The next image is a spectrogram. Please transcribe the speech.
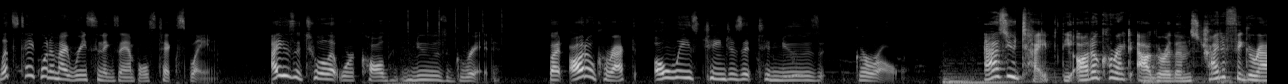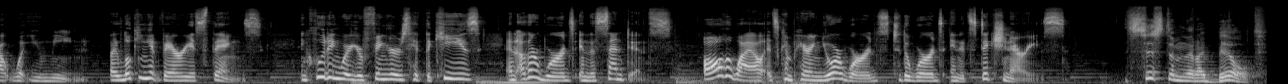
Let's take one of my recent examples to explain. I use a tool at work called News Grid, but autocorrect always changes it to NewsGirl. As you type, the autocorrect algorithms try to figure out what you mean by looking at various things, including where your fingers hit the keys and other words in the sentence. All the while, it's comparing your words to the words in its dictionaries. The system that I built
